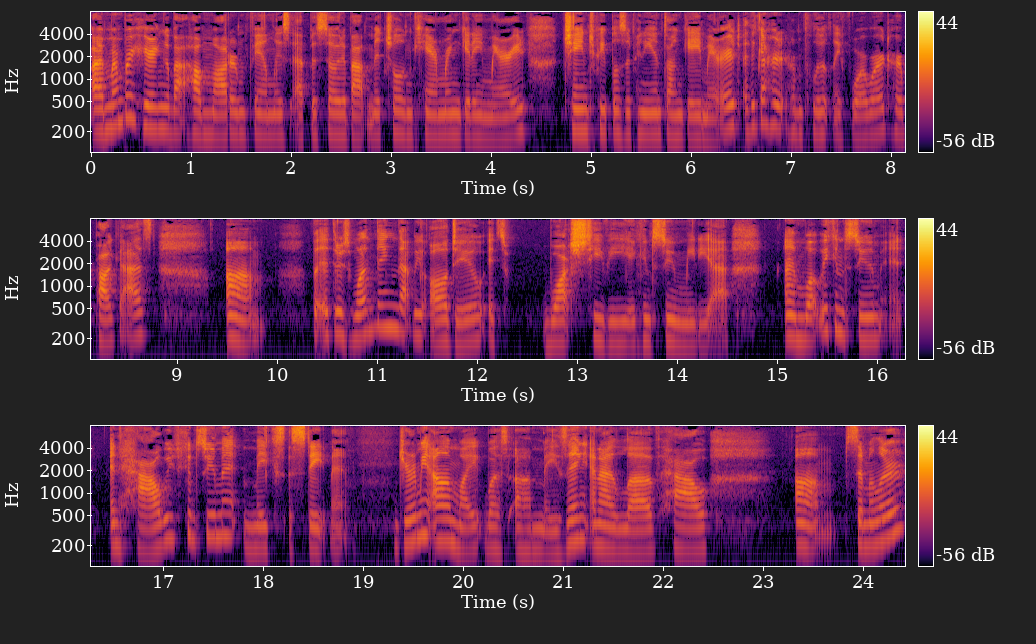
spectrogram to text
I remember hearing about how Modern Family's episode about Mitchell and Cameron getting married changed people's opinions on gay marriage. I think I heard it from Fluently Forward, her podcast. Um, but if there's one thing that we all do, it's watch TV and consume media. And what we consume and how we consume it makes a statement. Jeremy Allen White was amazing, and I love how um, similar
